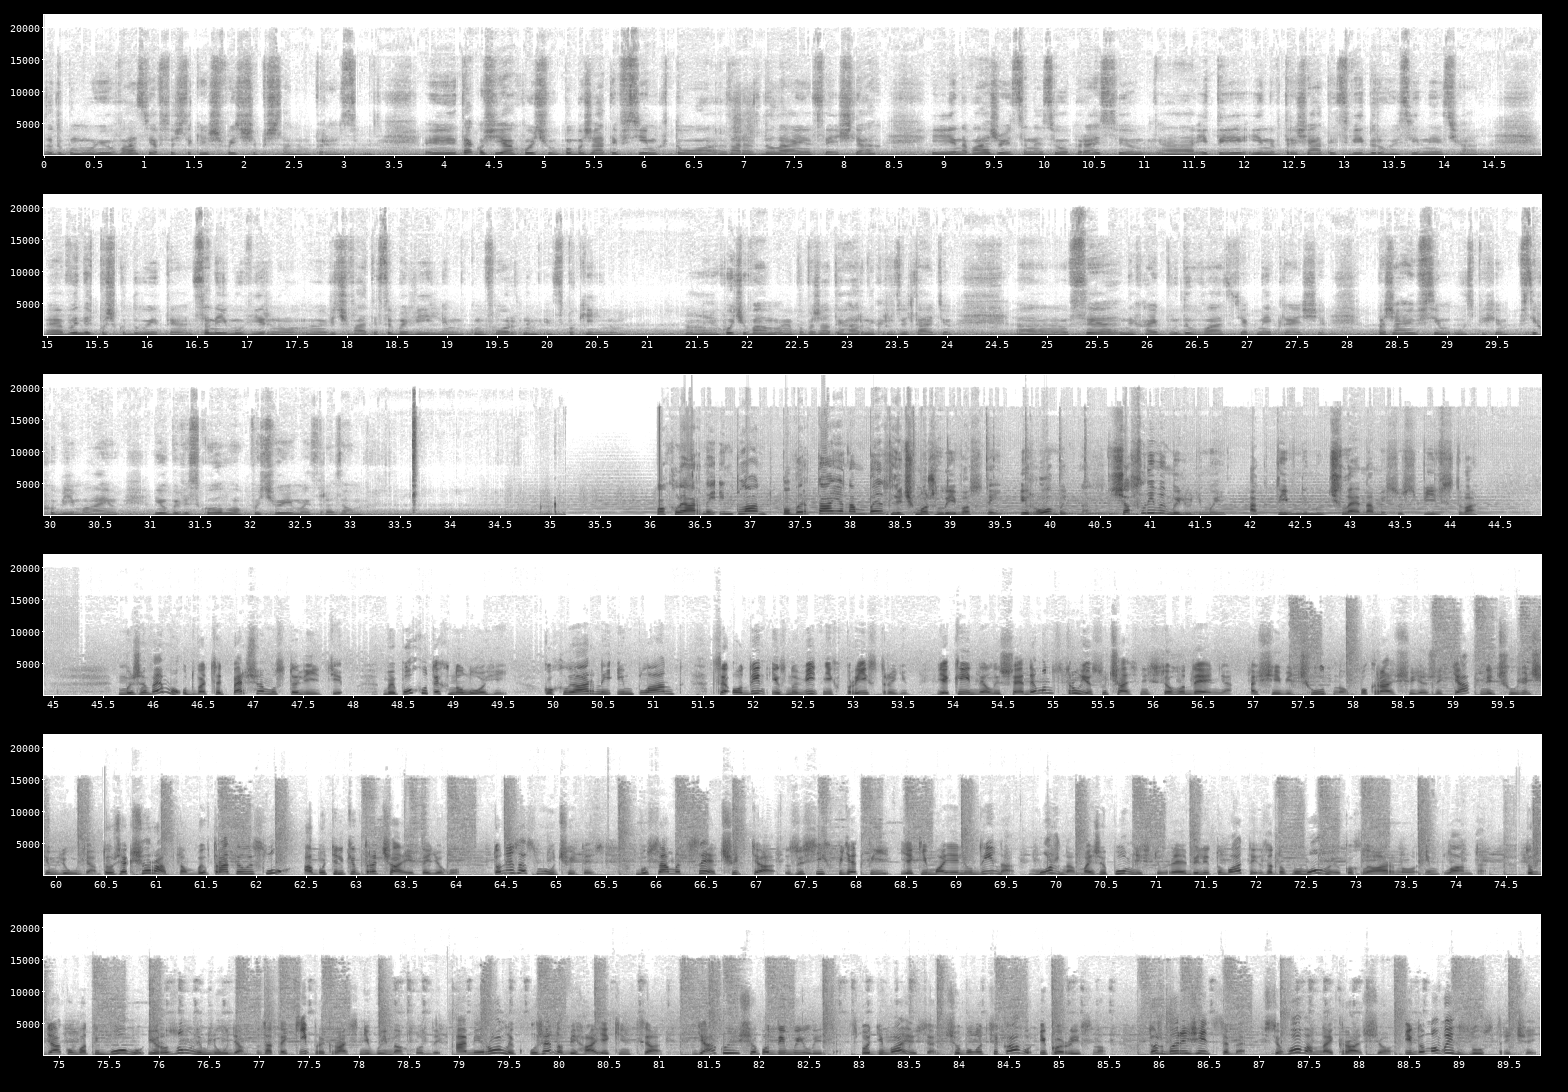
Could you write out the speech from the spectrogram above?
За допомогою вас я все ж таки швидше пішла на операцію. І також я хочу побажати всім, хто зараз долає цей шлях і наважується на цю операцію іти і не втрачати свій дорогоцінний час. Е, Ви не пошкодуєте. Це неймовірно е, відчувати себе вільним, комфортним і спокійним. Е, Хочу вам е, побажати гарних результатів. Е, Все нехай буде у вас як найкраще. Бажаю всім успіхів, всіх обіймаю і обов'язково почуємось разом. Кохлеарний імплант повертає нам безліч можливостей і робить нас щасливими людьми, активними членами суспільства. Ми живемо у 21 столітті, в епоху технологій. Кохлеарний імплант це один із новітніх пристроїв, який не лише демонструє сучасність сьогодення, а ще й відчутно покращує життя нечуючим людям. Тож, якщо раптом ви втратили слух або тільки втрачаєте його, то не засмучуйтесь, бо саме це чуття з усіх п'яти, які має людина, можна майже повністю реабілітувати за допомогою кохлеарного імпланта. Тож дякувати Богу і розумним людям за такі прекрасні винаходи. А мій ролик уже добігає кінця. Дякую, що подивилися. Сподіваюся, що було цікаво і корисно. Тож бережіть себе, всього вам найкращого і до нових зустрічей!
